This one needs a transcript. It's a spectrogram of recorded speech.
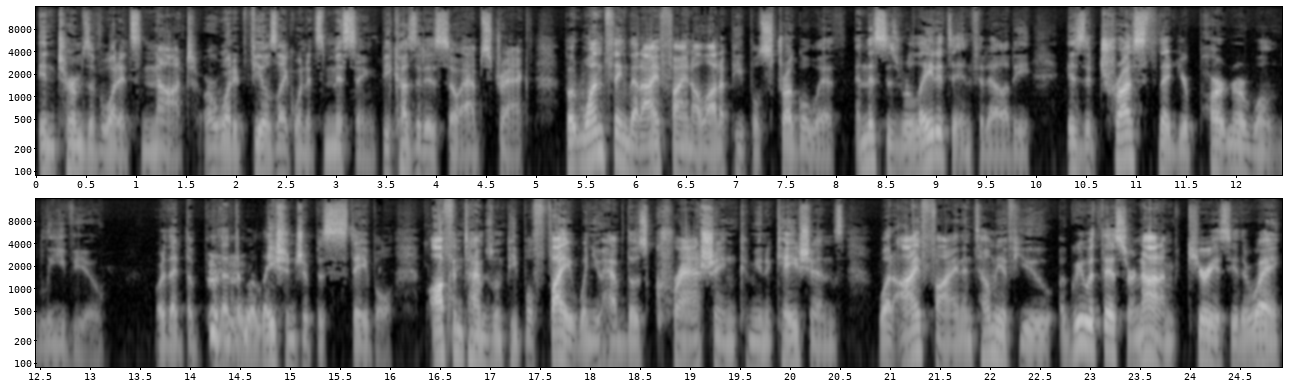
in terms of what it's not or what it feels like when it's missing because it is so abstract. But one thing that I find a lot of people struggle with, and this is related to infidelity, is the trust that your partner won't leave you or that the mm-hmm. that the relationship is stable. Oftentimes when people fight when you have those crashing communications, what I find and tell me if you agree with this or not, I'm curious either way,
